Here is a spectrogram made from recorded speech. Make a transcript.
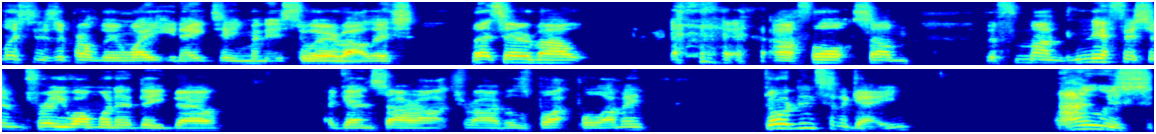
listeners have probably been waiting 18 minutes to hear about this. Let's hear about our thoughts on the magnificent 3 1 win at Deepdale against our arch rivals, Blackpool. I mean, going into the game, I was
